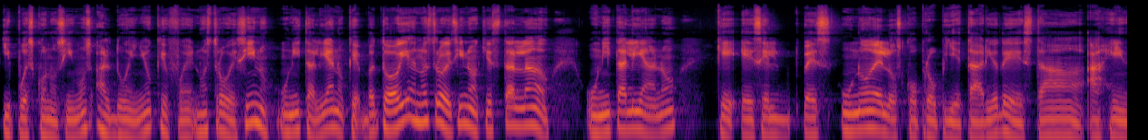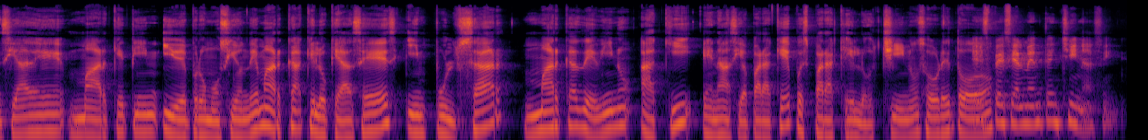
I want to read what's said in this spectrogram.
y pues conocimos al dueño que fue nuestro vecino, un italiano, que todavía es nuestro vecino, aquí está al lado, un italiano que es, el, es uno de los copropietarios de esta agencia de marketing y de promoción de marca, que lo que hace es impulsar marcas de vino aquí en Asia. ¿Para qué? Pues para que los chinos sobre todo... Especialmente en China, sí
